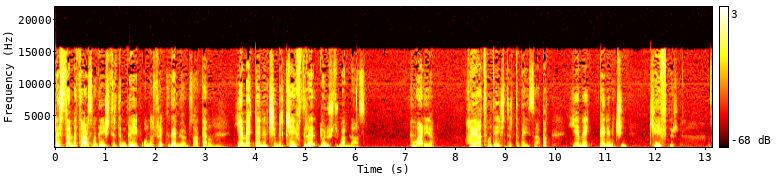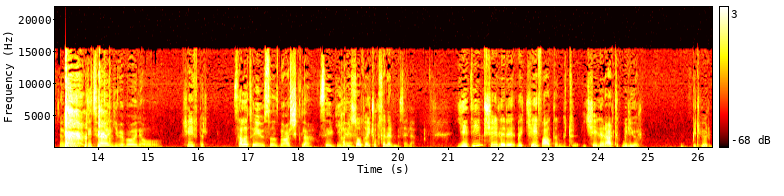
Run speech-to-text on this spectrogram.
beslenme tarzımı değiştirdim deyip, onu da sürekli demiyorum zaten. Yemek benim için bir keyiftir'e dönüştürmem lazım. Bu var ya, hayatımı değiştirdi Beyza. Bak, yemek benim için keyiftir. Evet. Ritüel gibi böyle. O. Keyiftir. Salata yiyorsanız bir aşkla, sevgiyle. Tabii salatayı çok severim mesela. Yediğim şeyleri ve keyif aldığım bütün şeyleri artık biliyorum. Biliyorum.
